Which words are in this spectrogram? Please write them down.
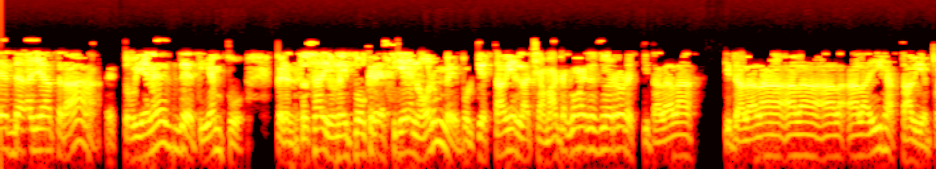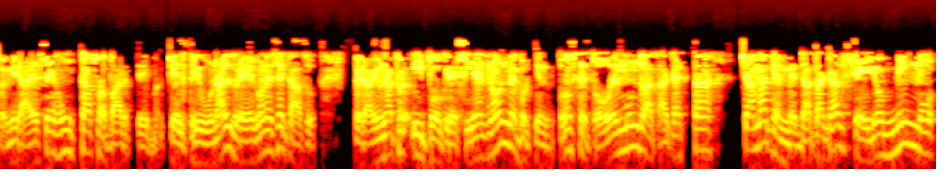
desde allá atrás, esto viene desde tiempo. Pero entonces hay una hipocresía enorme, porque está bien, la chamaca comete sus errores, quítale a la quitarle a la, a, la, a, la, hija, está bien. Pues mira, ese es un caso aparte, que el tribunal bregue con ese caso. Pero hay una hipocresía enorme porque entonces todo el mundo ataca a esta chama que en vez de atacarse ellos mismos,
